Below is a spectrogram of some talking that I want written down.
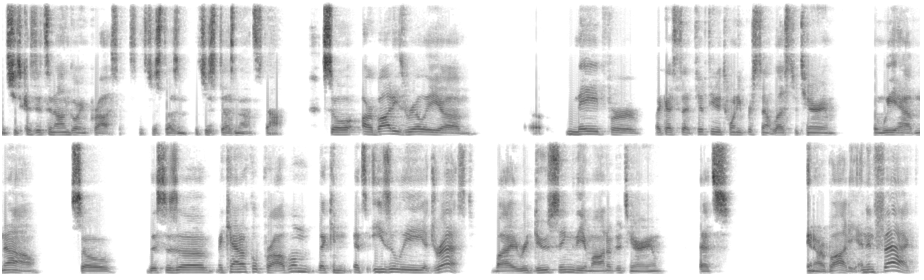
It's just because it's an ongoing process. It just doesn't. It just does not stop. So our body's really um, uh, made for, like I said, 15 to 20 percent less deuterium than we have now. So this is a mechanical problem that can that's easily addressed by reducing the amount of deuterium that's in our body. And in fact,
